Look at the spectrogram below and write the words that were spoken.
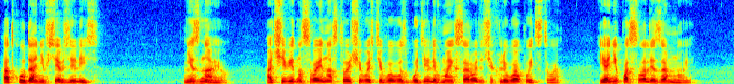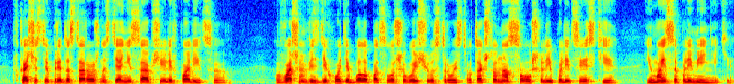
«Откуда они все взялись?» «Не знаю. Очевидно, своей настойчивостью вы возбудили в моих сородичах любопытство, и они послали за мной. В качестве предосторожности они сообщили в полицию. В вашем вездеходе было подслушивающее устройство, так что нас слушали и полицейские, и мои соплеменники.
